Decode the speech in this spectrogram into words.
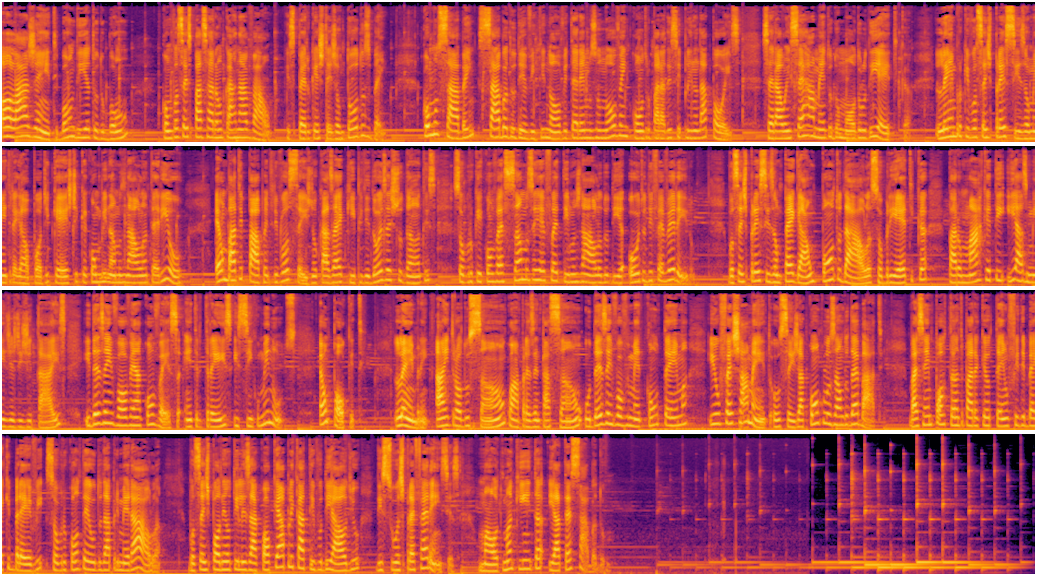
Olá, gente. Bom dia, tudo bom? Como vocês passaram o carnaval? Espero que estejam todos bem. Como sabem, sábado, dia 29, teremos um novo encontro para a disciplina da pós. Será o encerramento do módulo de ética. Lembro que vocês precisam me entregar o podcast que combinamos na aula anterior. É um bate-papo entre vocês, no caso a equipe de dois estudantes, sobre o que conversamos e refletimos na aula do dia 8 de fevereiro. Vocês precisam pegar um ponto da aula sobre ética para o marketing e as mídias digitais e desenvolvem a conversa entre 3 e 5 minutos. É um pocket. Lembrem, a introdução com a apresentação, o desenvolvimento com o tema e o fechamento, ou seja, a conclusão do debate. Vai ser importante para que eu tenha um feedback breve sobre o conteúdo da primeira aula. Vocês podem utilizar qualquer aplicativo de áudio de suas preferências. Uma ótima quinta e até sábado.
